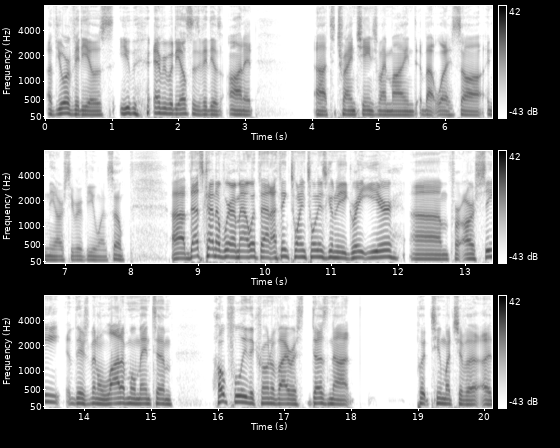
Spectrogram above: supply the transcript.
of your videos, you everybody else's videos on it, uh, to try and change my mind about what I saw in the RC review one. So uh, that's kind of where I'm at with that. I think 2020 is going to be a great year um, for RC. There's been a lot of momentum. Hopefully, the coronavirus does not put too much of a, a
